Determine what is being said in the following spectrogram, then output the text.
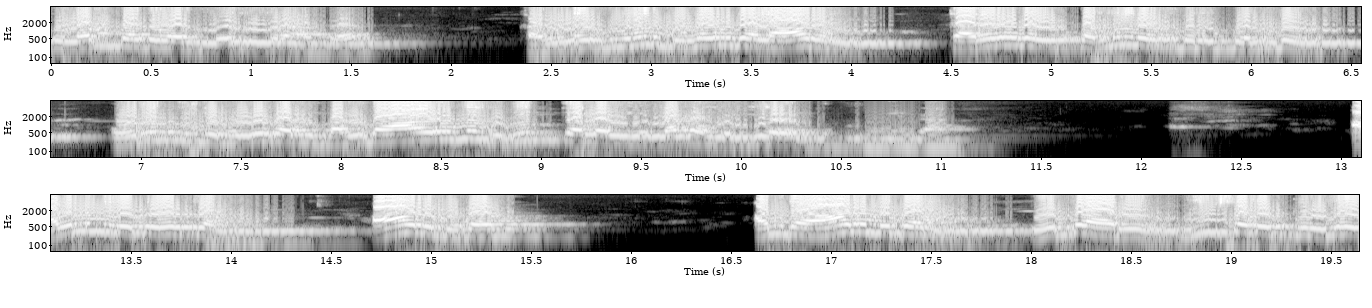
புலம்படுவர் மேலியாக கள்ளபூர் முகங்களாரும் கரங்கள் பன்னிரண்டும் கொண்டு ஒரு திரு முருகன் வந்தாழ்ந்து விதித்தலை உலகம் இல்லை என்று கூறுகின்றார். அவனுடைய தோற்றம் ஆறுமுகம். அந்த ஆறுமுகம் எவ்வாறு ஈஸ்வருக்கு இணை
